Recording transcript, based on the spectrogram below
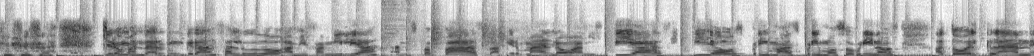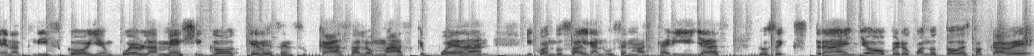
Quiero mandar un gran saludo a mi familia, a mis papás, a mi hermano, a mis tías y tíos, primas, primos, sobrinos, a todo el clan en Atlisco y en Puebla, México. Quédense en su casa lo más que puedan y cuando salgan usen mascarillas. Los extraño, pero cuando todo esto acabe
